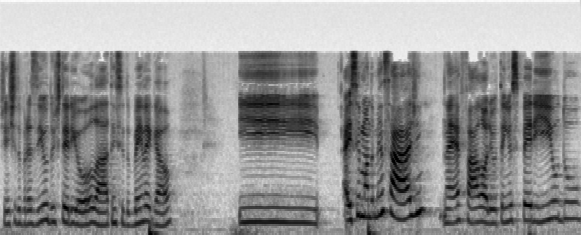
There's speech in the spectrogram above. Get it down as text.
gente do Brasil, do exterior lá, tem sido bem legal. E Aí você manda mensagem, né? Fala, olha, eu tenho esse período,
